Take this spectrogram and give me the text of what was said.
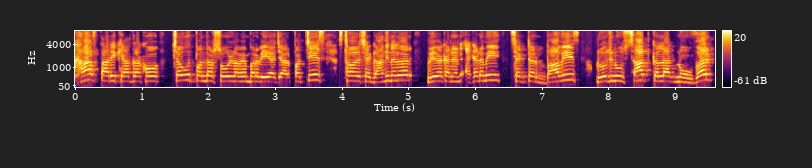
ખાસ તારીખ યાદ રાખો, ચૌદ, પંદર, સોળ નવેમ્બર બે હજાર પચીસ. સ્થળ છે ગાંધીનગર, વિવેકાનંદ એકેડમી, સેક્ટર બાવીસ. રોજનું સાત કલાકનું વર્ક,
